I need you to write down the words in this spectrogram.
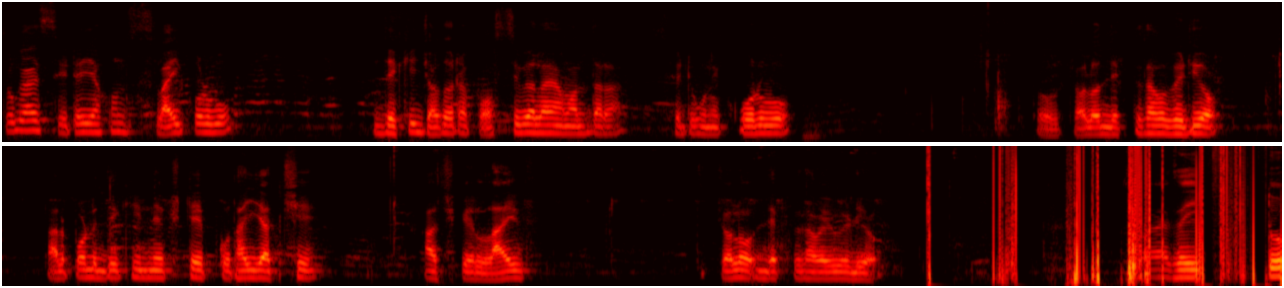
তো গাইস সেটাই এখন সেলাই করব। দেখি যতটা পসিবল হয় আমার দ্বারা সেটুকুনি করব। তো চলো দেখতে থাকো ভিডিও তারপরে দেখি নেক্সট স্টেপ কোথায় যাচ্ছে আজকে লাইভ চলো দেখতে থাকো এই ভিডিও তো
